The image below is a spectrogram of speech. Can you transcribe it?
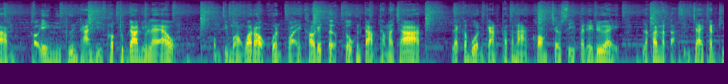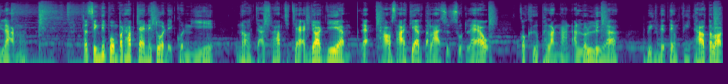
าม เขาเองมีพื้นฐานดีครบทุกด้านอยู่แล้ว ผมจึงมองว่าเราควรปล่อยให้เขาได้เติบโตขึ้นตามธรรมชาติ และกระบวนการพัฒนาของเชลซีไปเรื่อยๆ แล้วค่อยมาตัดสินใจกันทีหลัง แต่สิ่งที่ผมประทับใจในตัวเด็กคนนี้ นอกจากสภาพจิตใจอันยอดเยี่ยม และเท้าซ้ายที่อันตรายสุดๆแล้ว ก็คือพลังงานอันล้นเหลือ วิ่งได้เต็มฝีเท้าตลอด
